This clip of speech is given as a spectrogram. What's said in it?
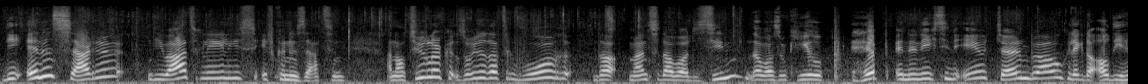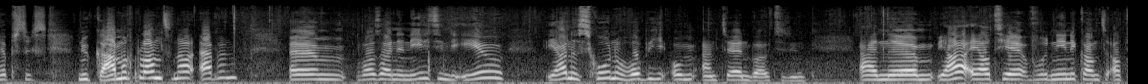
die in een serre die waterlelies heeft kunnen zetten. En natuurlijk zorgde dat ervoor dat mensen dat wouden zien. Dat was ook heel hip in de 19e eeuw, tuinbouw. Gelijk dat al die hipsters nu kamerplanten hebben. Ehm, was dat in de 19e eeuw ja, een schone hobby om aan tuinbouw te doen. En ehm, ja, hij had hij, voor de ene kant had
